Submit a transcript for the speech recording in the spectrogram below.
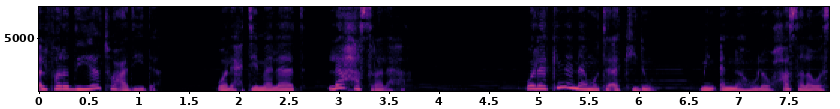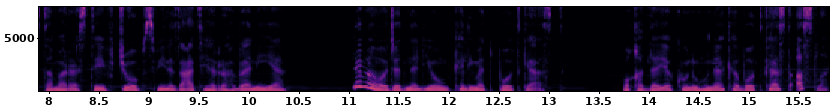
الفرضيات عديدة والاحتمالات لا حصر لها. ولكننا متأكدون من أنه لو حصل واستمر ستيف جوبز في نزعته الرهبانية لما وجدنا اليوم كلمة بودكاست وقد لا يكون هناك بودكاست أصلا.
